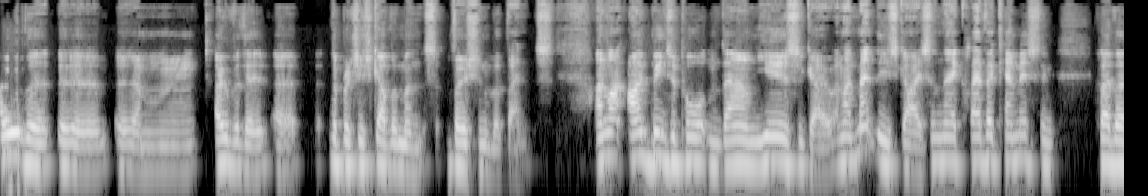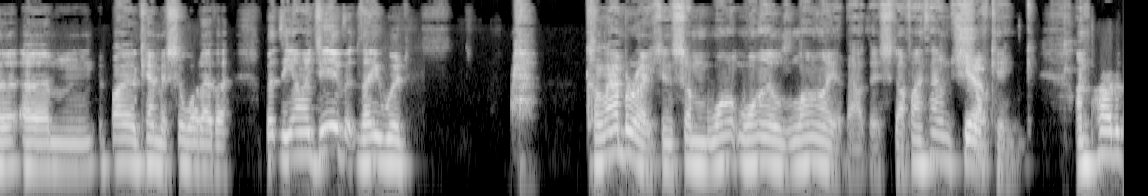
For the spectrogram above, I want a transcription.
over uh, um, over the uh, the British government's version of events. And like, I've been to Porton Down years ago, and I've met these guys, and they're clever chemists and clever um, biochemists or whatever. But the idea that they would collaborate in some wild lie about this stuff, I found shocking. Yeah. And part of,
